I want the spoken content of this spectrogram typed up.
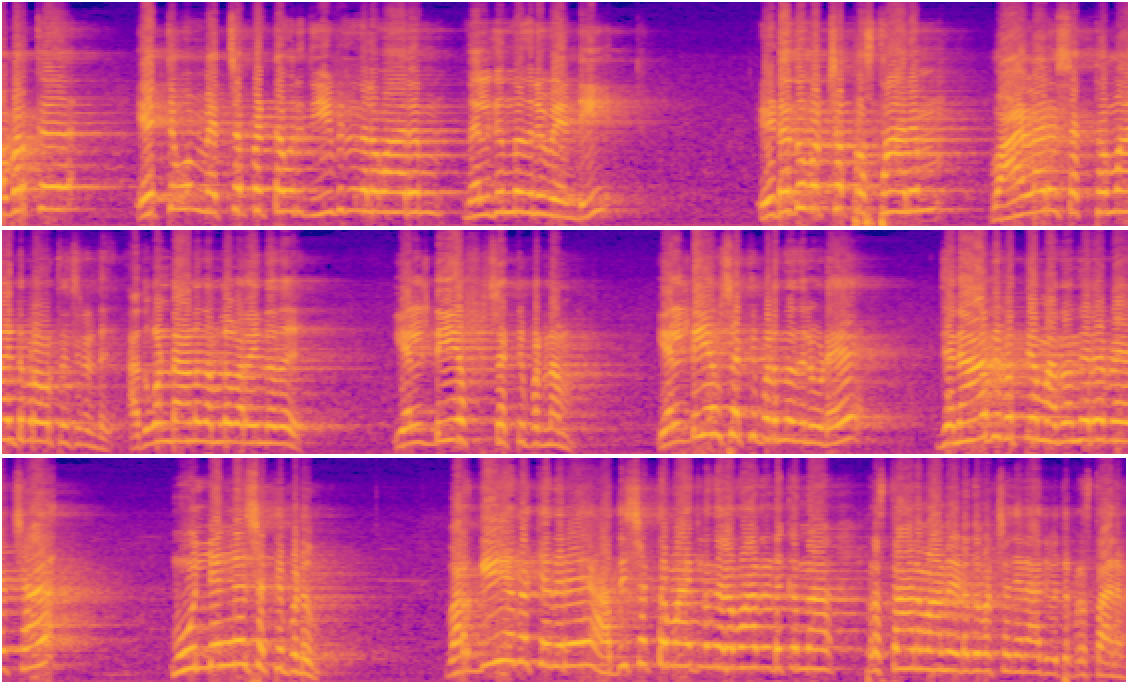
അവർക്ക് ഏറ്റവും മെച്ചപ്പെട്ട ഒരു ജീവിത നിലവാരം നൽകുന്നതിന് വേണ്ടി ഇടതുപക്ഷ പ്രസ്ഥാനം വളരെ ശക്തമായിട്ട് പ്രവർത്തിച്ചിട്ടുണ്ട്. അതുകൊണ്ടാണ് നമ്മൾ പറയുന്നത് എൽ ഡി എഫ് ശക്തിപ്പെടണം. എൽ ഡി എഫ് ശക്തിപ്പെടുന്നതിലൂടെ ജനാധിപത്യ മതനിരപേക്ഷ മൂല്യങ്ങൾ ശക്തിപ്പെടും. വർഗീയതക്കെതിരെ അതിശക്തമായിട്ടുള്ള നിലപാടെടുക്കുന്ന പ്രസ്ഥാനമാണ് ഇടതുപക്ഷ ജനാധിപത്യ പ്രസ്ഥാനം.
